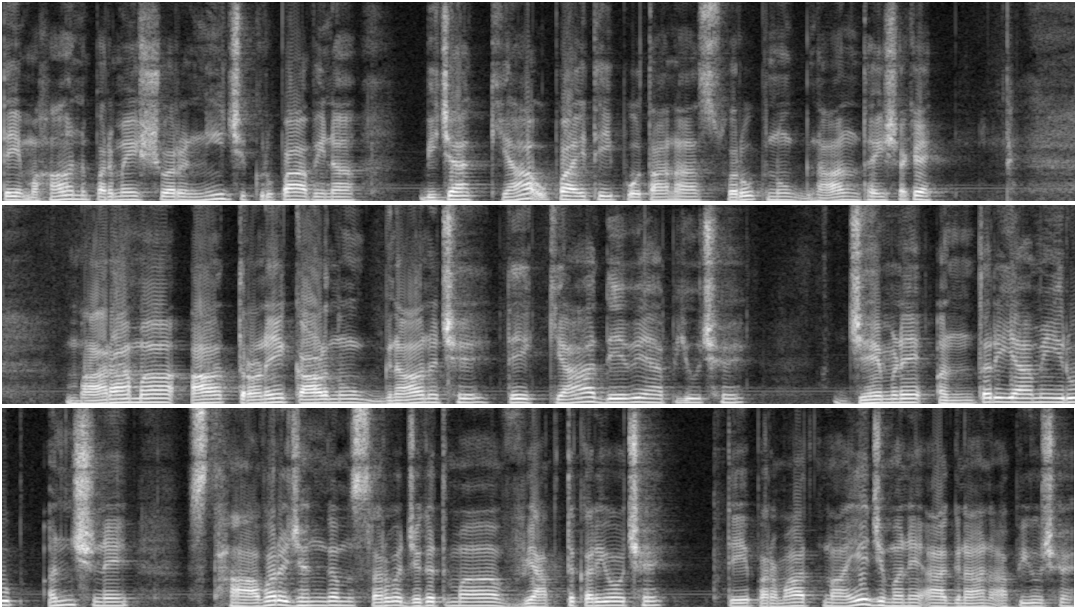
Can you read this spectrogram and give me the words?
તે મહાન પરમેશ્વરની જ કૃપા વિના બીજા કયા ઉપાયથી પોતાના સ્વરૂપનું જ્ઞાન થઈ શકે? મારામાં આ ત્રણેય કાળનું જ્ઞાન છે તે ક્યાં દેવે આપ્યું છે? જેમણે અંતર્યામી રૂપ અંશને સ્થાવર જંગમ સર્વ જગતમાં વ્યાપ્ત કર્યો છે, તે પરમાત્માએ જ મને આ જ્ઞાન આપ્યું છે.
